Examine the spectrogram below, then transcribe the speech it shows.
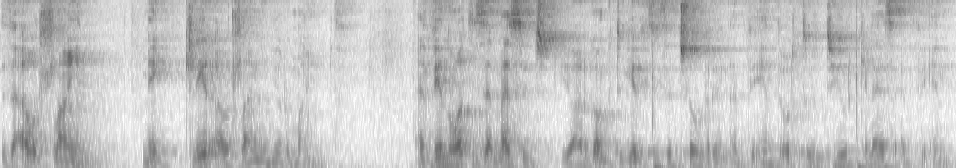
the outline. Make clear outline in your mind. And then what is the message you are going to give to the children at the end or to, to your class at the end?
